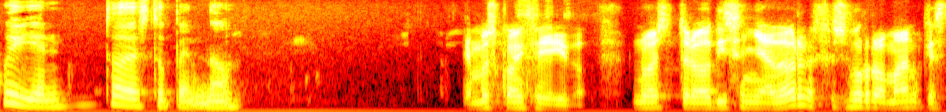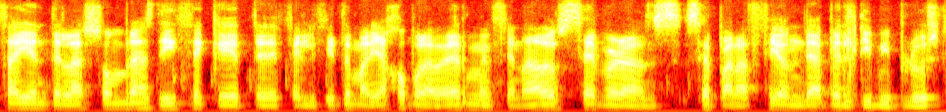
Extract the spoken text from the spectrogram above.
Muy bien, todo estupendo. Hemos coincidido. Nuestro diseñador, Jesús Román, que está ahí entre las sombras, dice que te felicite, Mariajo, por haber mencionado Severance, separación de Apple TV Plus.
